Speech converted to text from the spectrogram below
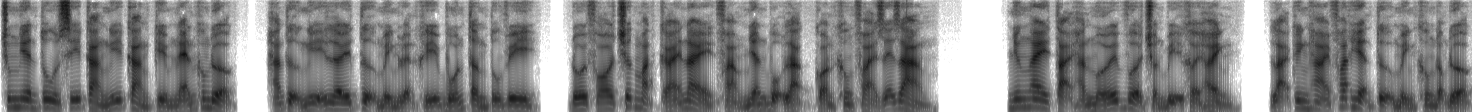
Trung niên tu sĩ càng nghĩ càng kìm nén không được, hắn tự nghĩ lấy tự mình luyện khí bốn tầng tu vi, đối phó trước mặt cái này phạm nhân bộ lạc còn không phải dễ dàng. Nhưng ngay tại hắn mới vừa chuẩn bị khởi hành, lại kinh hãi phát hiện tự mình không động được.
